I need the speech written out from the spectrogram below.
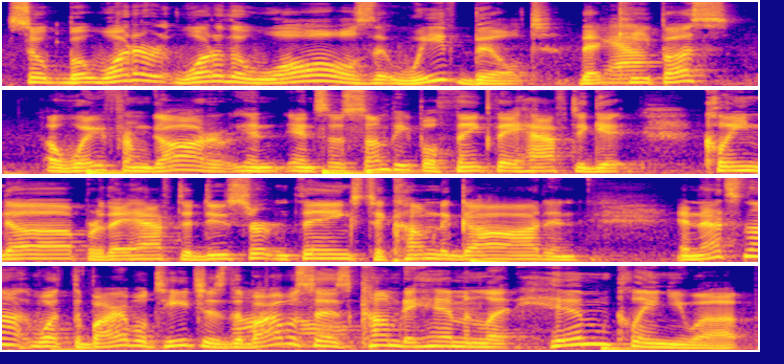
So, but what are what are the walls that we've built that Yeah. keep us away from God? And, and so some people think they have to get cleaned up or they have to do certain things to come to God, and and that's not what the Bible teaches. The Bible says, "Come to Him and let Him clean you up."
